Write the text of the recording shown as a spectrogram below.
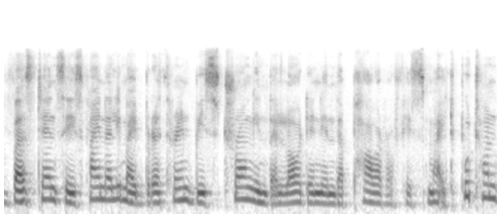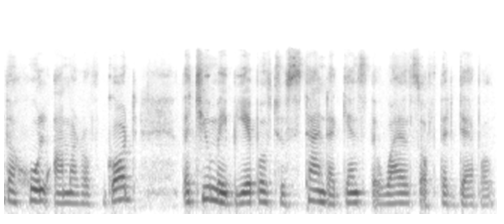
Verse 10 says, Finally, my brethren, be strong in the Lord and in the power of his might. Put on the whole armor of God, that you may be able to stand against the wiles of the devil.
